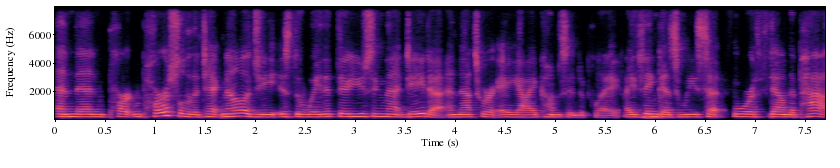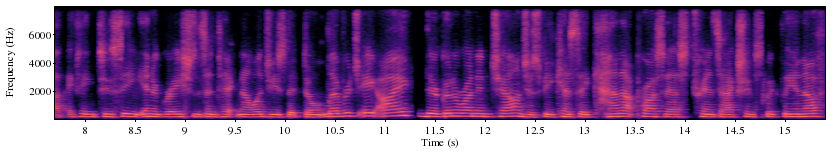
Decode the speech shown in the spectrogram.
And then part and parcel of the technology is the way that they're using that data. And that's where AI comes into play. I think mm-hmm. as we set forth down the path, I think to see integrations and technologies that don't leverage AI, they're going to run into challenges because they cannot process transactions quickly enough.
